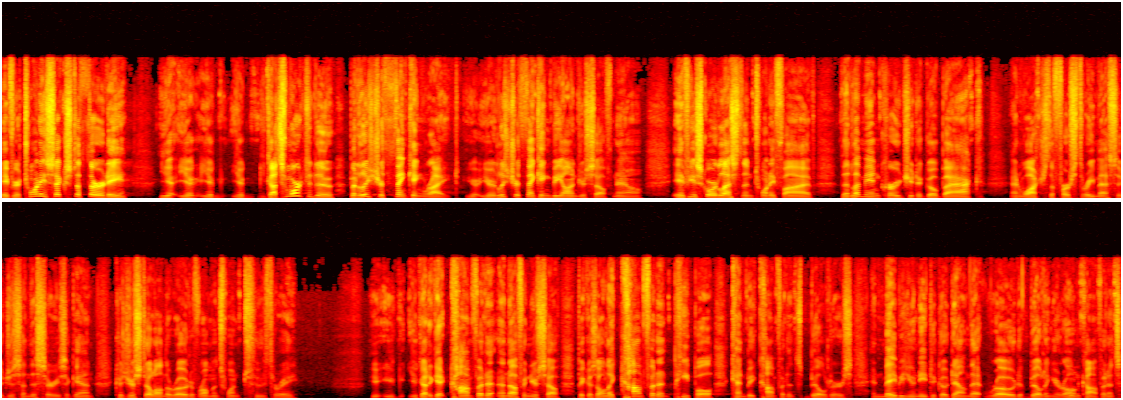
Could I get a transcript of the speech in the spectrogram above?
If you're 26 to 30, you, you, you, you got some work to do, but at least you're thinking right. You're, you're, at least you're thinking beyond yourself now. If you scored less than 25, then let me encourage you to go back and watch the first three messages in this series again, because you're still on the road of Romans 1, 2, 3. You, you, you got to get confident enough in yourself because only confident people can be confidence builders. And maybe you need to go down that road of building your own confidence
